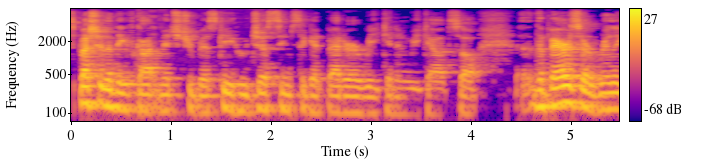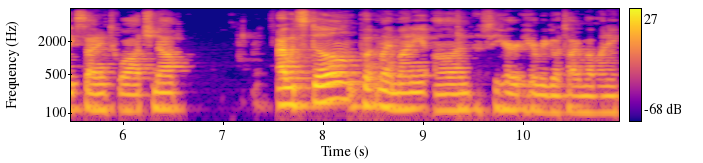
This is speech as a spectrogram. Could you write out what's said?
especially that they've got Mitch Trubisky, who just seems to get better week in and week out. So the Bears are really exciting to watch. Now, I would still put my money on. See here, here we go talking about money.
